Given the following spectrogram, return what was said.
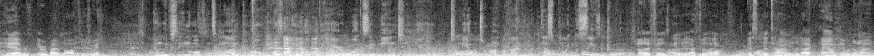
he'll have everybody on the offense ready. And we've seen the offensive line grow as a unit over the year. What's it mean to you to be able to run behind them at this point in the season? Uh, it feels good. I feel like it's a good time that I am able to run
